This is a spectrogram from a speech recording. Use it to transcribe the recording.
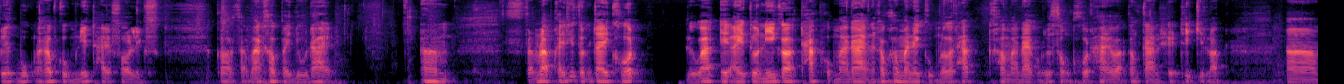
Facebook นะครับ กลุ่มนิ t ไทย Forex ก็สามารถเข้าไปดูได้สำหรับใครที่สนใจโค้ด หรือว่า AI ตัวนี้ก็ทักผมมาได้นะครับ เข้ามาในกลุ่มแล้วก็ทักเข้ามาได้ผมจะส่งโค้ดให้ว่าต้องการเทรดที่กี่ล็อตอ่า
